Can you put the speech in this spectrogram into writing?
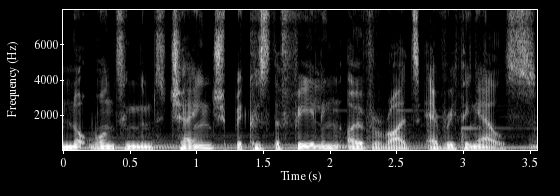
not wanting them to change because the feeling overrides everything else?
